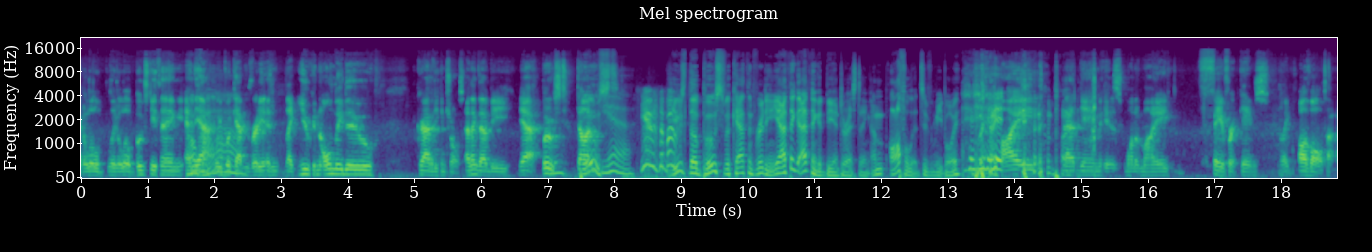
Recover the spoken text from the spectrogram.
like a little like a little boosty thing. And Oh, yeah, we put Captain Viridian, and like you can only do gravity controls. I think that would be yeah, boost done. Boost. yeah. Use the boost. Use the boost with Captain Viridian. Yeah, I think I think it'd be interesting. I'm awful at Super Meat Boy. I But- that game is one of my favorite games like of all time.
